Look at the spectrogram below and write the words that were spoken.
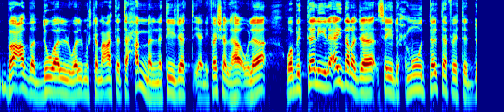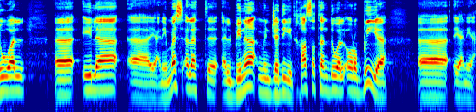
بعض الدول والمجتمعات تتحمل نتيجة يعني فشل هؤلاء وبالتالي إلى أي درجة سيد حمود تلتفت الدول آه، إلى آه، يعني مسألة البناء من جديد خاصة دول أوروبية آه، يعني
